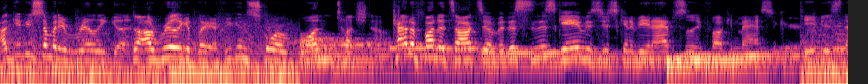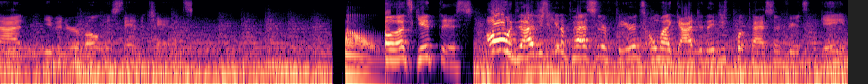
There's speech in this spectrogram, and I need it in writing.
I'll give you somebody really good. A really good player. If you can score one touchdown. Kind of fun to talk to him, but this this game is just gonna be an absolute fucking massacre. He does not even remotely stand a chance. Oh, let's get this. Oh, did I just get a pass interference? Oh my god, did they just put pass interference in the game?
